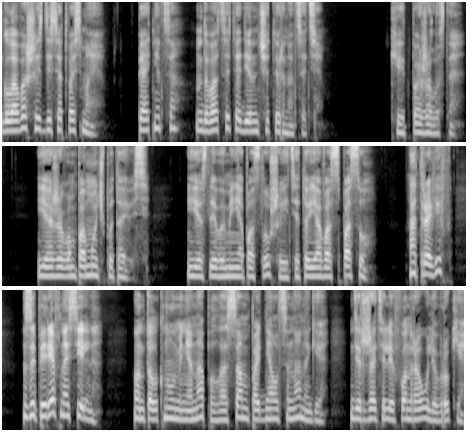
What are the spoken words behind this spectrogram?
Глава 68. Пятница, 21.14. «Кит, пожалуйста, я же вам помочь пытаюсь. Если вы меня послушаете, то я вас спасу». Отравив, заперев насильно, он толкнул меня на пол, а сам поднялся на ноги, держа телефон Рауля в руке.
